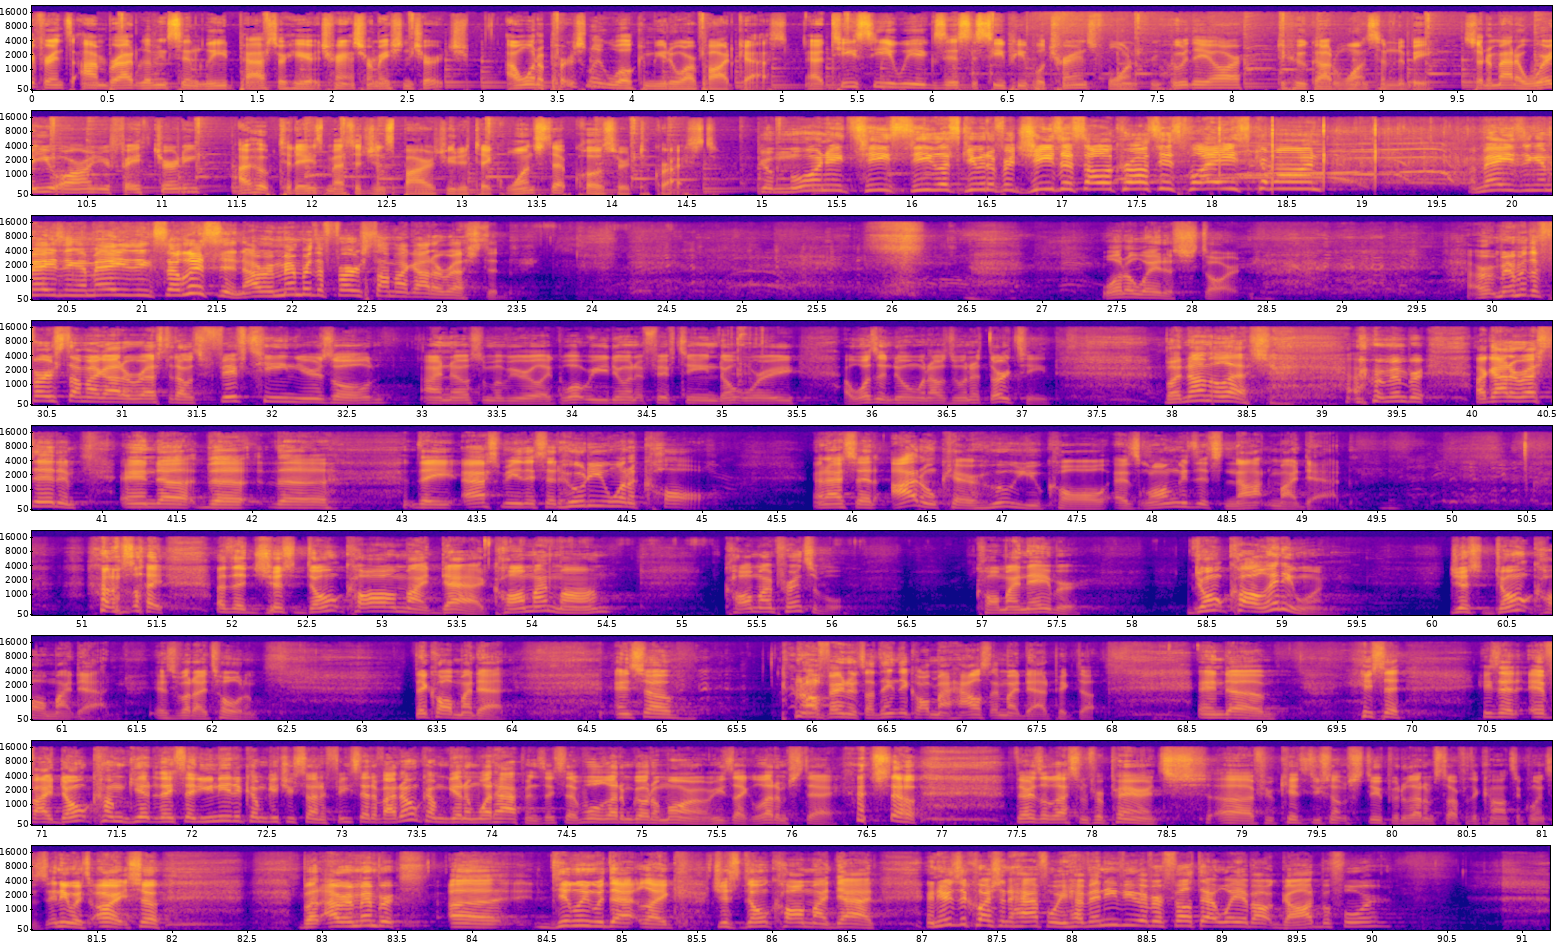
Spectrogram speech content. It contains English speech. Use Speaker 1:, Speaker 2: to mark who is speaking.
Speaker 1: Hey, friends, I'm Brad Livingston, lead pastor here at Transformation Church. I want to personally welcome you to our podcast. At TC, we exist to see people transformed from who they are to who God wants them to be. So, no matter where you are on your faith journey, I hope today's message inspires you to take one step closer to Christ.
Speaker 2: Good morning, TC. Let's give it up for Jesus all across this place. Come on. Amazing, amazing, amazing. So, listen, I remember the first time I got arrested. What a way to start. I remember the first time I got arrested. I was 15 years old. I know some of you are like, what were you doing at 15? Don't worry. I wasn't doing what I was doing at 13. But nonetheless, I remember I got arrested and, and uh, the, the, they asked me, they said, who do you want to call? And I said, I don't care who you call as long as it's not my dad. I was like, I said, just don't call my dad. Call my mom, call my principal, call my neighbor. Don't call anyone. Just don't call my dad, is what I told him. They called my dad. And so, in all fairness, I think they called my house and my dad picked up. And uh, he said, he said, if I don't come get, they said, you need to come get your son. If he said, if I don't come get him, what happens? They said, we'll let him go tomorrow. He's like, let him stay. so there's a lesson for parents. Uh, if your kids do something stupid, let them suffer the consequences. Anyways, all right, so, but I remember uh, dealing with that, like, just don't call my dad. And here's a question I have for you Have any of you ever felt that way about God before?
